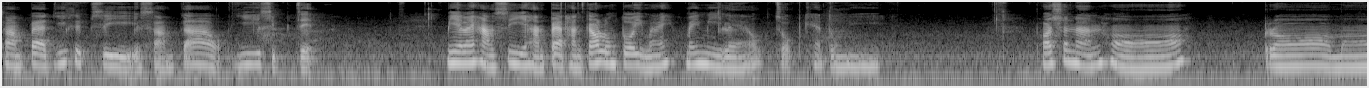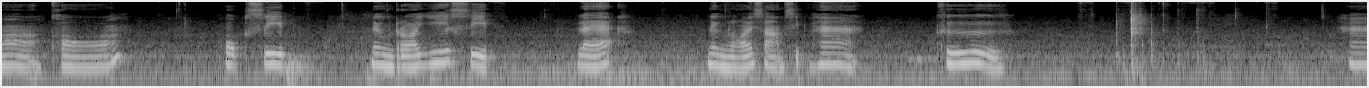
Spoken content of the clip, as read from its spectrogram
สามแปดยี่สิบสี่สามเก้ายี่สิบเจ็ดมีอะไรหารสี่หารแปดหารเก้าลงตัวอีกไหม ไม่มีแล้วจบแค่ตรงนี้ เพราะฉะนั้นหอ รอ มอ ของหกสิบหนึ่งร้อยยี่สิบและหนึ่งร้อยสามสิบห้าคือ ห้า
